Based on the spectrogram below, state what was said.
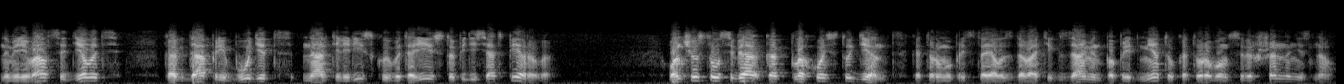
намеревался делать, когда прибудет на артиллерийскую батарею 151-го. Он чувствовал себя как плохой студент, которому предстояло сдавать экзамен по предмету, которого он совершенно не знал.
